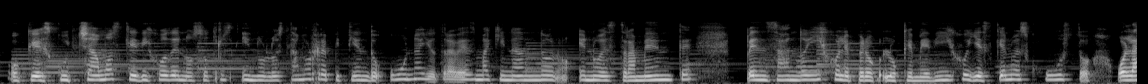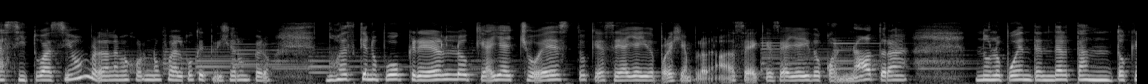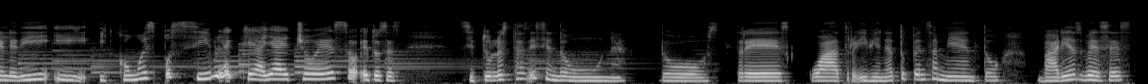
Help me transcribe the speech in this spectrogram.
o que escuchamos que dijo de nosotros y nos lo estamos repitiendo una y otra vez, maquinando en nuestra mente, pensando, híjole, pero lo que me dijo y es que no es justo, o la situación, ¿verdad? A lo mejor no fue algo que te dijeron, pero no es que no puedo creerlo que haya hecho esto, que se haya ido, por ejemplo, no sé, que se haya ido con otra, no lo puedo entender tanto que le di y, cómo es posible que haya hecho eso. Entonces, si tú lo estás diciendo una, dos, tres, cuatro y viene a tu pensamiento varias veces,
